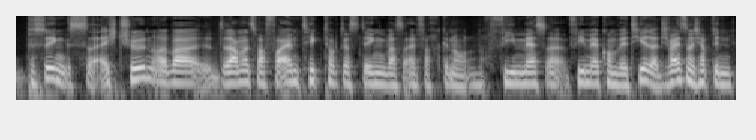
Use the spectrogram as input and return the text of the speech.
deswegen ist es echt schön, aber damals war vor allem TikTok das Ding, was einfach genau noch viel mehr, viel mehr konvertiert hat. Ich weiß noch, ich habe den,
